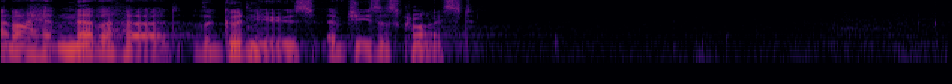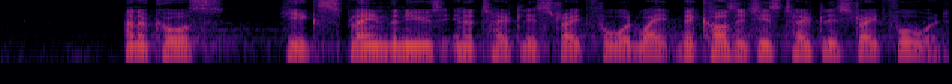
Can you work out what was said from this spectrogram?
and I had never heard the good news of Jesus Christ. And of course, he explained the news in a totally straightforward way because it is totally straightforward.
